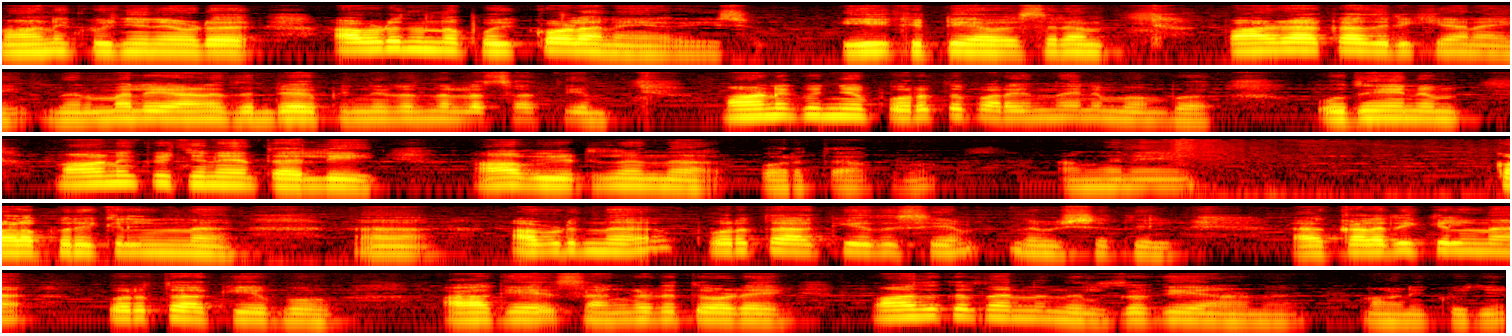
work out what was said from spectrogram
മാണിക്കുഞ്ഞിനോട് അവിടെ നിന്ന് പൊയ്ക്കോളാനായി അറിയിച്ചു. ഈ കിട്ടിയ അവസരം പാഴാക്കാതിരിക്കാനായി നിർമ്മലയാണ് ഇതിന്റെ പിന്നിലെന്നുള്ള സത്യം മാണിക്കുഞ്ഞ് പുറത്ത് പറയുന്നതിന് മുമ്പ് ഉദയനും മാണിക്കുഞ്ഞിനെ തല്ലി ആ വീട്ടിൽ നിന്ന് പുറത്താക്കുന്നു. അങ്ങനെ കളപ്പുരയ്ക്കിൽ നിന്ന് അവിടുന്ന് പുറത്താക്കിയ ദിശ- നിമിഷത്തിൽ കളരിക്കിൽ നിന്ന് പുറത്താക്കിയപ്പോൾ ആകെ സങ്കടത്തോടെ വാതുക്കൽ തന്നെ നിൽക്കുകയാണ് മാണിക്കുഞ്ഞ്.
